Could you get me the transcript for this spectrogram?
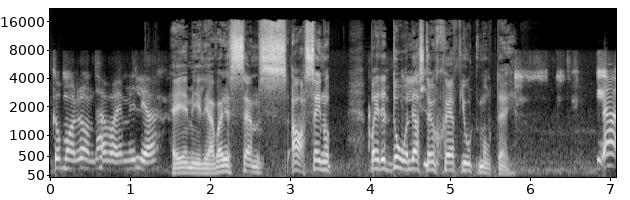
God morgon, det här var Emilia. Hej Emilia, vad är det sämst? Ah, säg något. Vad är det dåligaste en chef gjort mot dig? Ja,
